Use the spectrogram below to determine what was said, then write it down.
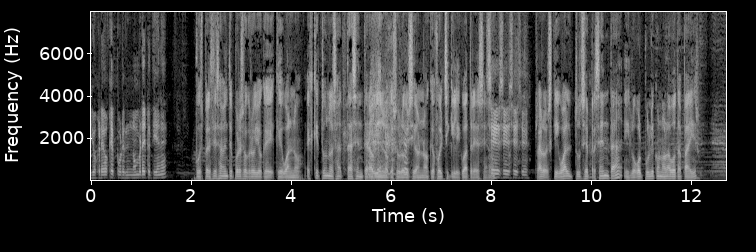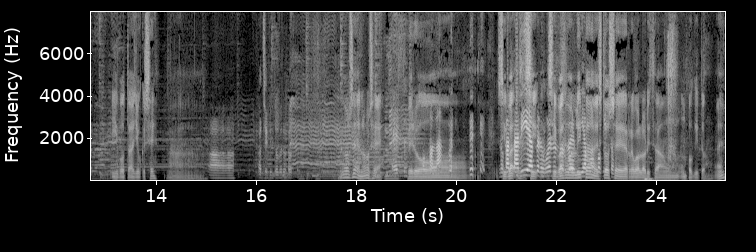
yo creo que por el nombre que tiene, Pues precisamente por eso creo yo que, que igual no. Es que tú no te has enterado bien lo que es Eurovisión, ¿no? Que fue el chiquilicuatre ese, ¿no? sí, sí, sí, sí. Claro, es que igual tú se presenta y luego el público no la vota para ir y vota, yo qué sé, a... A, a Chiquito del Gato. No lo sé, no lo sé. Ese, Pero ojalá. si No va, si- pero bueno, si va nos Dua reiríamos Lipa, un esto se revaloriza un, un poquito, ¿eh?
